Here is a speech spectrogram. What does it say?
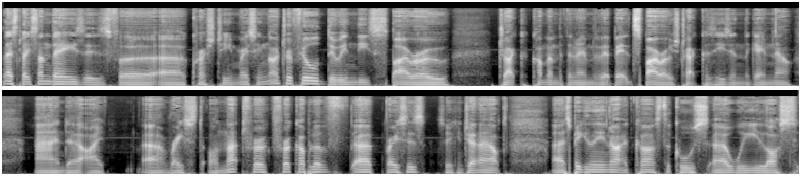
Let's Play Sundays is for uh, Crash Team Racing Nitro Fuel doing the Spyro track. Can't remember the name of it, but it's Spyro's track because he's in the game now. And uh, I uh, raced on that for for a couple of uh, races, so you can check that out. Uh, speaking of the United cast, of course, uh, we lost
